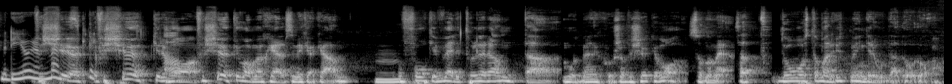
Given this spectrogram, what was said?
Men det gör det försök, mänskligt. jag försöker, vara, försöker vara mig själv så mycket jag kan. Och folk är väldigt toleranta mot människor som försöker vara som de är. Så att då står man ut med en groda då och då.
